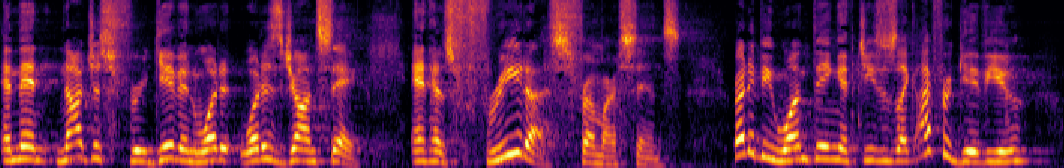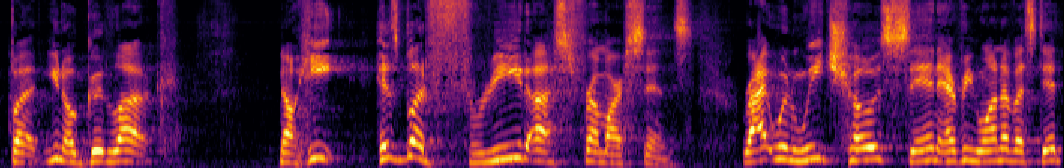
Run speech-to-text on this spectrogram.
And then, not just forgiven, what, what does John say? And has freed us from our sins. Right? It'd be one thing if Jesus was like, I forgive you, but, you know, good luck. No, he, His blood freed us from our sins. Right? When we chose sin, every one of us did,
